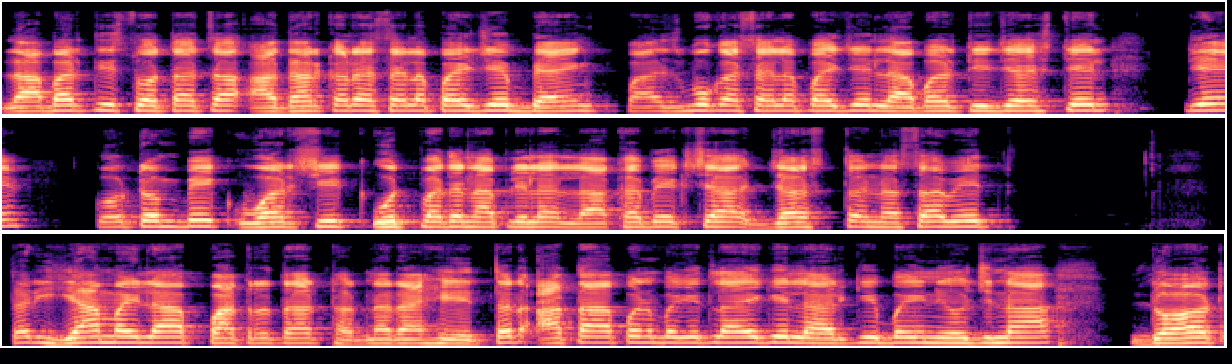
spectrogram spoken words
लाभार्थी स्वतःचा आधार कार्ड असायला पाहिजे बँक पासबुक असायला पाहिजे लाभार्थी जे असतील जे कौटुंबिक वार्षिक उत्पादन आपल्याला लाखापेक्षा जास्त नसावेत तर या महिला पात्रता ठरणार आहे तर आता आपण बघितलं आहे की लाडकी बहीण योजना डॉट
